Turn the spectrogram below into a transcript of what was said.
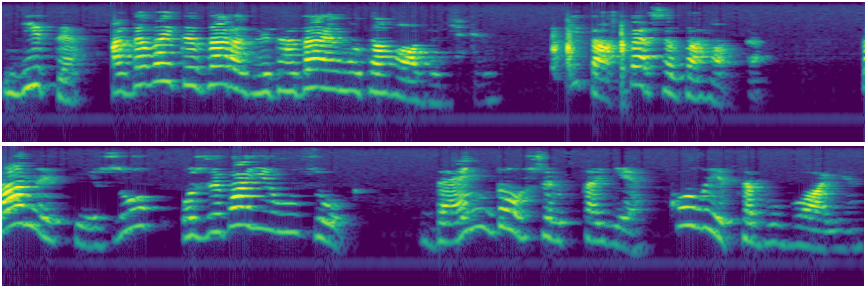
Діти, а давайте зараз відгадаємо загадочки. Так, перша загадка. Тане сніжок, оживає лужок. День довшим стає. Коли це буває?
